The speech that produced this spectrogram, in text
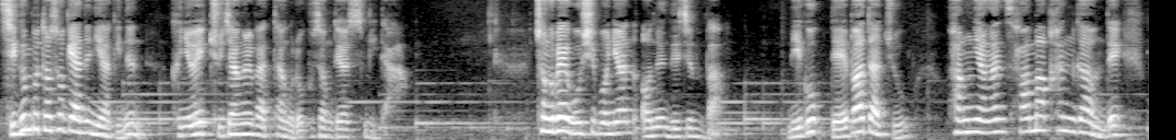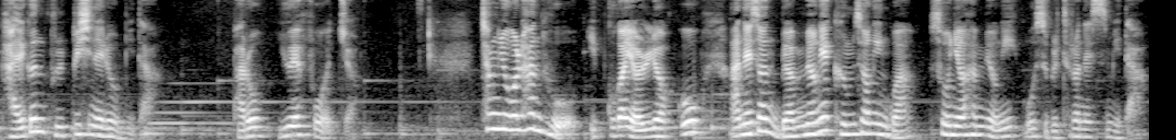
지금부터 소개하는 이야기는 그녀의 주장을 바탕으로 구성되었습니다. 1955년 어느 늦은 밤, 미국 네바다주 황량한 사막 한가운데 밝은 불빛이 내려옵니다. 바로 UFO였죠. 착륙을 한 후 입구가 열렸고 안에선 몇 명의 금성인과 소녀 한 명이 모습을 드러냈습니다.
